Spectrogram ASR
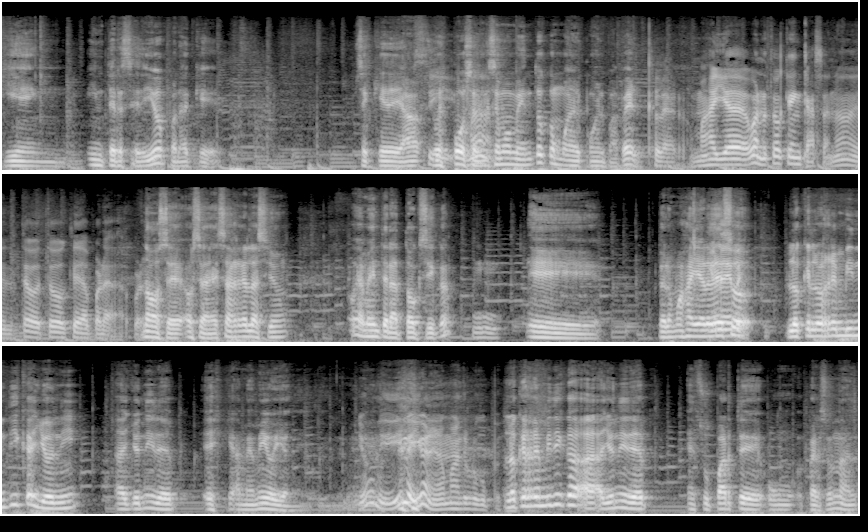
quien intercedió para que se quede a Sí, su esposa en ese momento como el- con el papel. Claro. Más allá, bueno, todo queda en casa, ¿no? El- Todo, todo queda para... para- No, o sea, o sea, esa relación obviamente era tóxica, eh, pero más allá de Johnny eso, Depp. lo que lo reivindica Johnny, a Johnny Depp, es que a mi amigo Johnny. Johnny, dile Johnny, no más te preocupes. Lo que reivindica a Johnny Depp en su parte personal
